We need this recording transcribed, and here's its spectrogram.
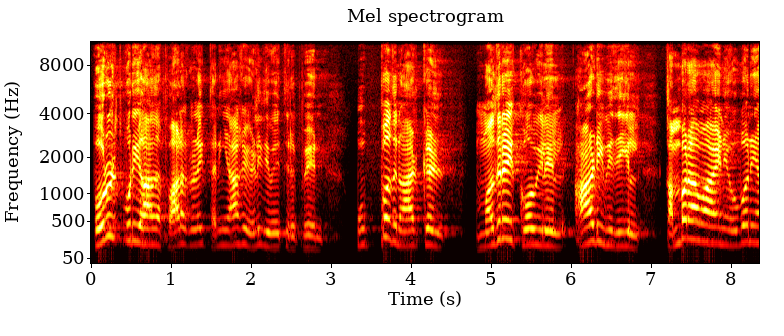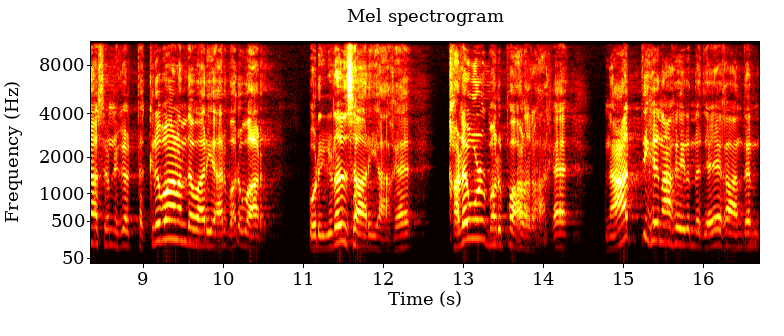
பொருள் புரியாத பாடல்களை தனியாக எழுதி வைத்திருப்பேன். முப்பது நாட்கள் மதுரை கோவிலில் ஆடி வீதியில் கம்பராமாயணி உபன்யாசம் நிகழ்த்த கிருபானந்த வாரியார் வருவார். ஒரு இடதுசாரியாக கடவுள் மறுப்பாளராக நாத்திகனாக இருந்த ஜெயகாந்தன்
